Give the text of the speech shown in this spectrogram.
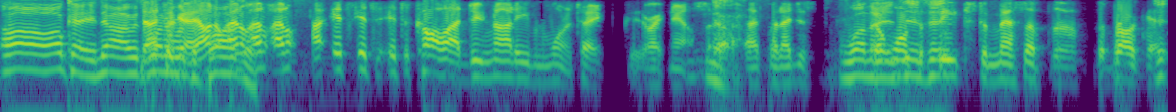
Oh, okay. No, I was That's wondering okay. what the I don't, I don't, I don't, I, it's it's it's a call I do not even want to take right now. So, no. I, but I just well, don't want the it, beeps to mess up the, the broadcast.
